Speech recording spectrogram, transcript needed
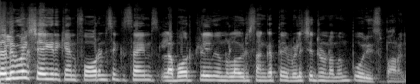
തെളിവുകൾ ശേഖരിക്കാൻ ഫോറൻസിക് സയൻസ് ലബോറട്ടറിയിൽ നിന്നുള്ള ഒരു സംഘത്തെ വിളിച്ചിട്ടുണ്ടെന്നും പോലീസ് പറഞ്ഞു.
